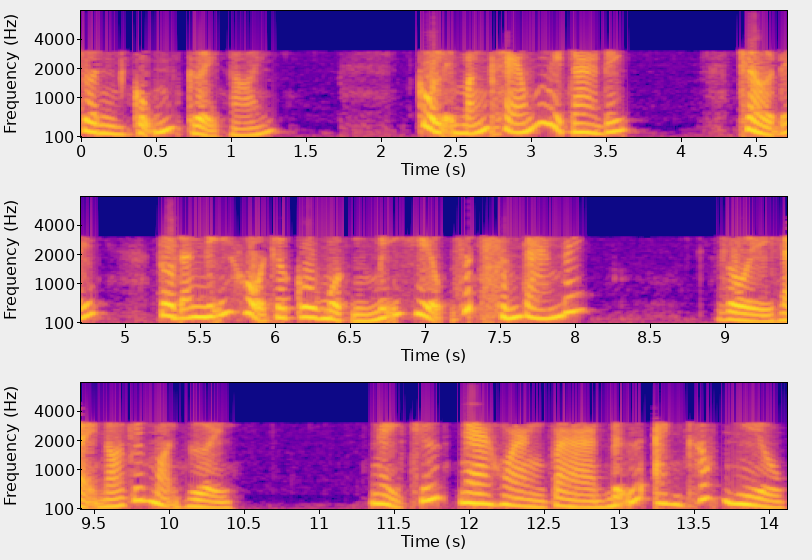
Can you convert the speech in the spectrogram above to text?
Xuân cũng cười nói. Cô lại mắng khéo người ta đấy. Chờ đấy, tôi đã nghĩ hộ cho cô một mỹ hiệu rất xứng đáng đấy. Rồi lại nói với mọi người. Ngày trước Nga Hoàng và nữ anh khóc nhiều,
